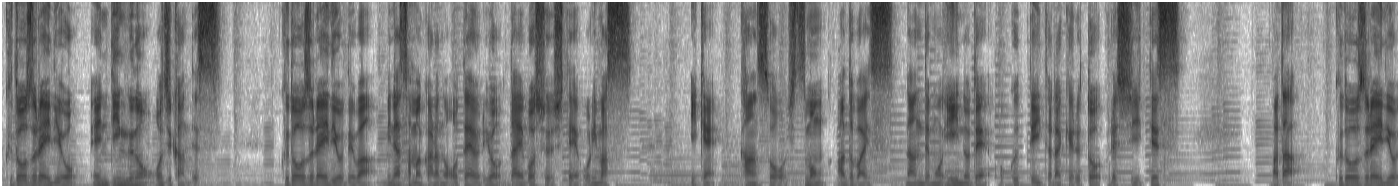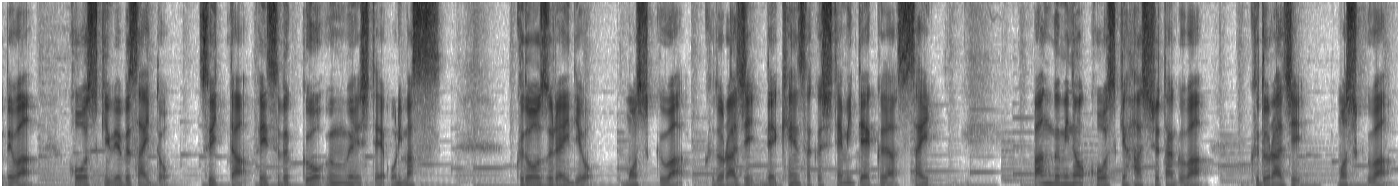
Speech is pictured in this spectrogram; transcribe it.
クドーズレイディオエンディングのお時間です。クドーズレイディオでは皆様からのお便りを大募集しております。意見感想質問アドバイス何でもいいので送っていただけると嬉しいです。またクドーズレイディオでは公式ウェブサイト Twitter、Facebook を運営しております。クドーズレイディオもしくはクドラジで検索してみてください。番組の公式ハッシュタグはクドラジもしくは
